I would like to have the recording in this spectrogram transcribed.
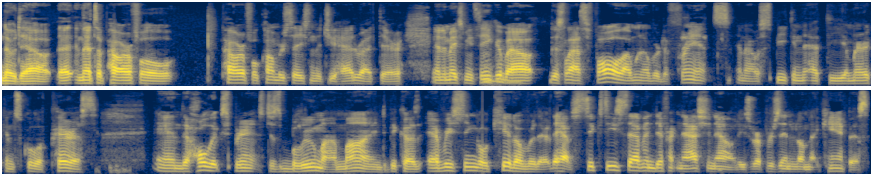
No doubt. That, and that's a powerful powerful conversation that you had right there. And it makes me think mm-hmm. about this last fall. I went over to France and I was speaking at the American School of Paris. And the whole experience just blew my mind because every single kid over there, they have 67 different nationalities represented on that campus.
